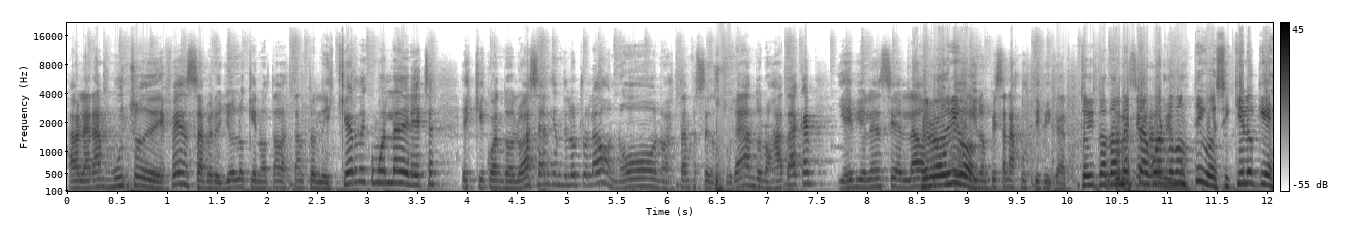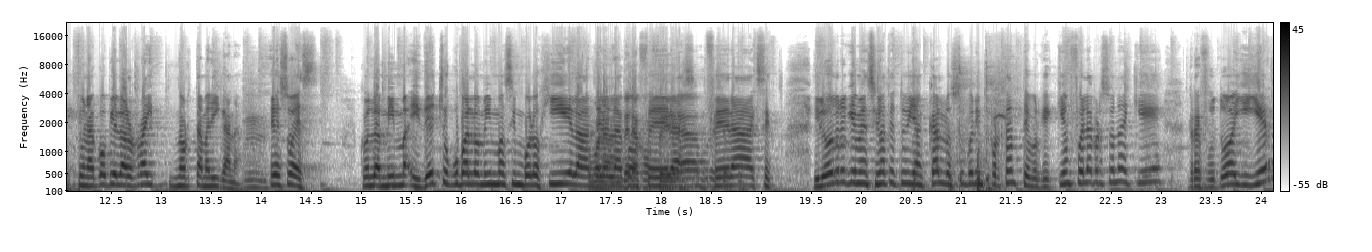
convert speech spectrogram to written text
hablarán mucho de defensa, pero yo lo que he notado es tanto en la izquierda como en la derecha es que cuando lo hace alguien del otro lado, no, nos están censurando, nos atacan y hay violencia del lado Pero, Rodrigo, y lo empiezan a justificar. Estoy totalmente de acuerdo contigo. Si quiero que esto una copia de la right norteamericana. Mm. Eso es. Con las mismas, y de hecho ocupan la misma simbología, la bandera de la la bandera confederación. Y lo otro que mencionaste tú, Giancarlo, es súper importante, porque ¿quién fue la persona que refutó a Guiller?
